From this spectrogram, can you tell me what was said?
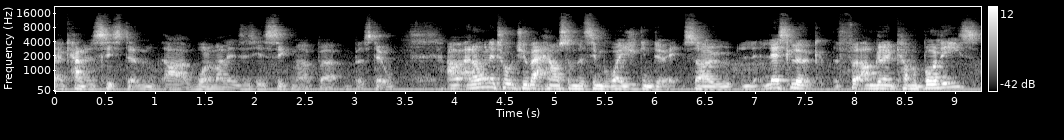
a Canon system uh, one of my lenses is Sigma but but still. Uh, and I'm going to talk to you about how some of the simple ways you can do it. So let's look I'm going to cover bodies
